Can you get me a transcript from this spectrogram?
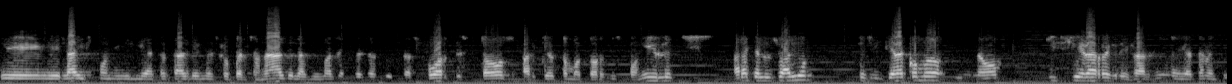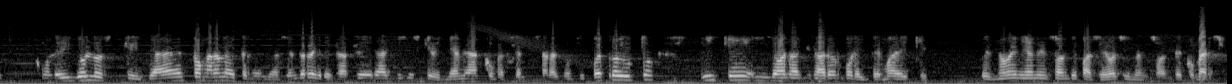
eh, la disponibilidad total de nuestro personal, de las mismas empresas de transportes, todo su parque automotor disponible, para que el usuario se sintiera cómodo y no quisiera regresar inmediatamente. como le digo, los que ya tomaron la determinación de regresarse eran aquellos que venían a comercializar algún tipo de producto y que lo analizaron por el tema de que pues no venían en son de paseo, sino en son de comercio.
